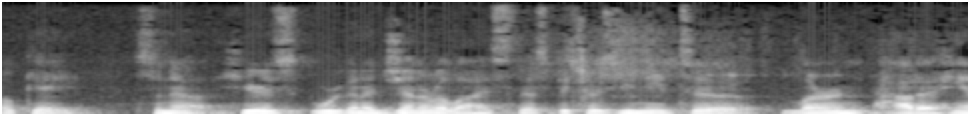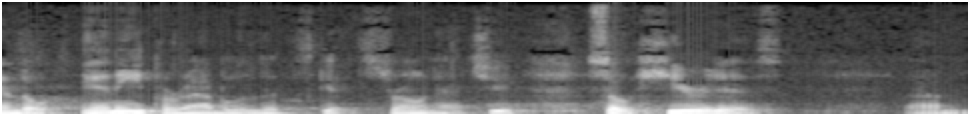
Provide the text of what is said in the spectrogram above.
Okay, so now here's, we're going to generalize this because you need to learn how to handle any parabola that gets thrown at you. So here it is. Um,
